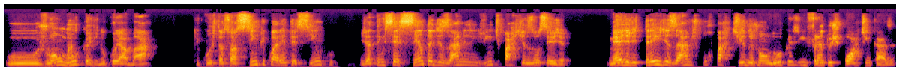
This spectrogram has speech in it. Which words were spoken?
o João Lucas, do Cuiabá, que custa só 5,45, já tem 60 desarmes em 20 partidas, ou seja, média de 3 desarmes por partida. O João Lucas enfrenta o esporte em casa.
